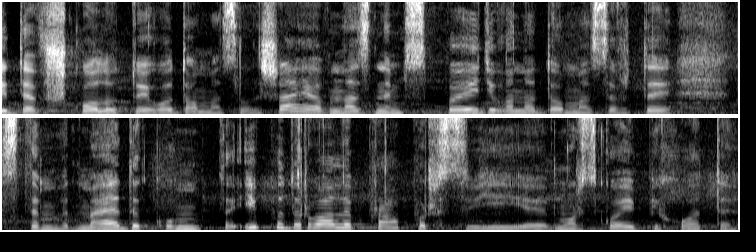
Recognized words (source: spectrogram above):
йде в школу, то його вдома залишає. Вона з ним спить, вона вдома завжди з тим ведмедиком. І подарували прапор свій морської піхоти.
